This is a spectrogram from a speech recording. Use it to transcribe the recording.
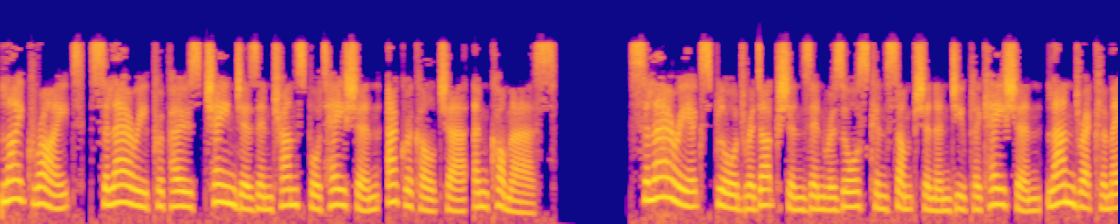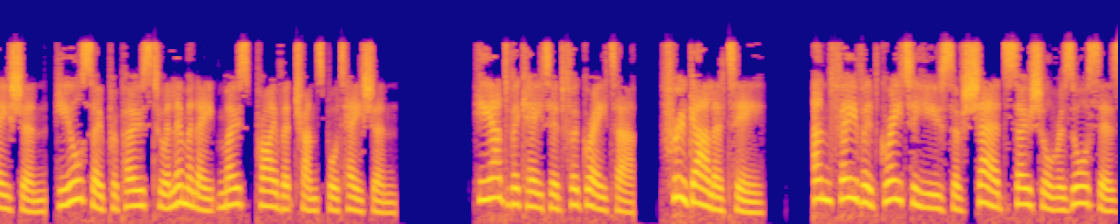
Like Wright, Soleri proposed changes in transportation, agriculture, and commerce. Soleri explored reductions in resource consumption and duplication, land reclamation, he also proposed to eliminate most private transportation. He advocated for greater frugality and favored greater use of shared social resources,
